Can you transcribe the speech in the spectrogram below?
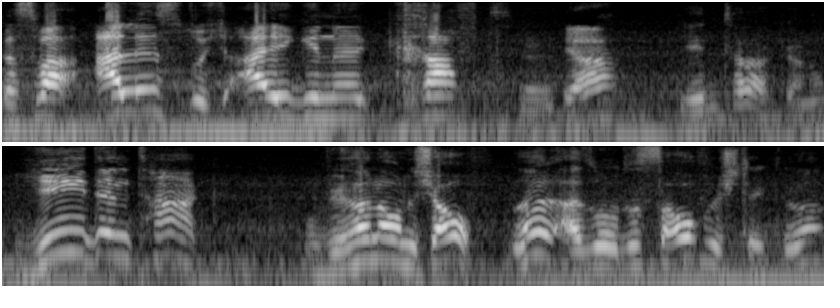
Das war alles durch eigene Kraft. Ja, Jeden Tag, ja. jeden Tag. Und wir hören auch nicht auf. Ne? Also das ist auch wichtig. Ne?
